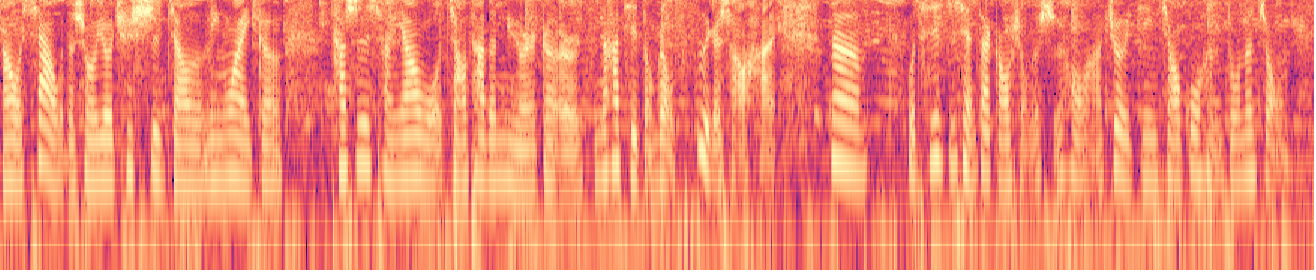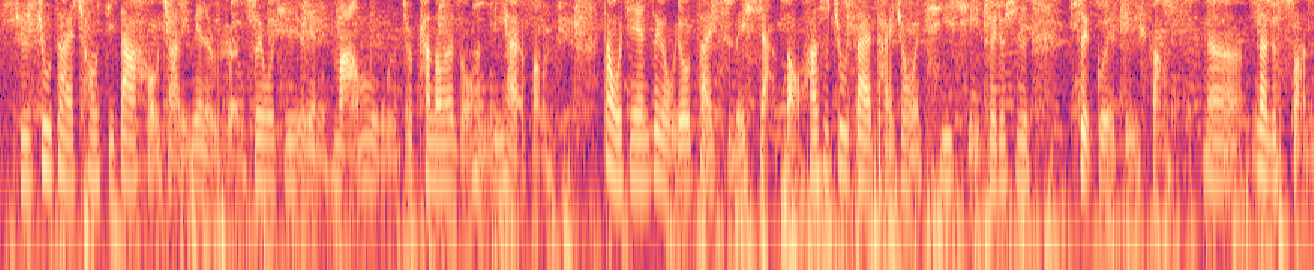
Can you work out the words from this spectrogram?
然后我下午的时候又去试教了另外一个，他是想要我教他的女儿跟儿子，那他其实总共有四个小孩，那。我其实之前在高雄的时候啊，就已经教过很多那种就是住在超级大豪宅里面的人，所以我其实有点麻木了，就看到那种很厉害的房子。但我今天这个我又再次被吓到，他是住在台中的七期，所以就是最贵的地方。那那就算了。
